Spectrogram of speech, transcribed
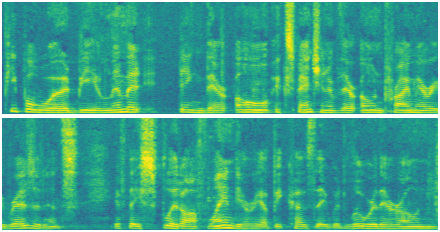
people would be limiting their own, expansion of their own primary residence if they split off land area because they would lower their own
